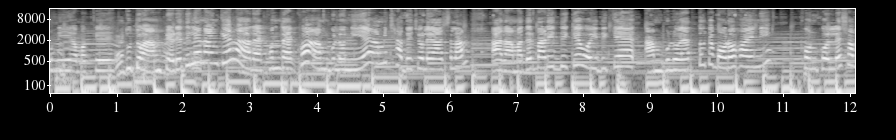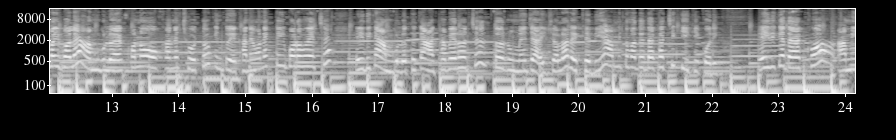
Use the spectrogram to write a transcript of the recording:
উনি আমাকে দুটো আম পেড়ে দিলেন আঙ্কেল আর এখন দেখো, আমগুলো নিয়ে আমি ছাদে চলে আসলাম। আর আমাদের বাড়ির দিকে ওইদিকে আমগুলো এতটা বড় হয়নি। ফোন করলে সবাই বলে, আমগুলো এখনও ওখানে ছোট, কিন্তু এখানে অনেকটাই বড় হয়েছে। এইদিকে আমগুলো থেকে আঠা বের হচ্ছে, তো রুমে যাই, চলো রেখে দিয়ে আমি তোমাদের দেখাচ্ছি কি কি করি। এইদিকে দেখো, আমি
